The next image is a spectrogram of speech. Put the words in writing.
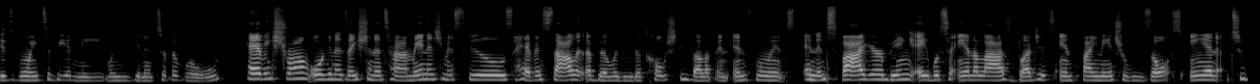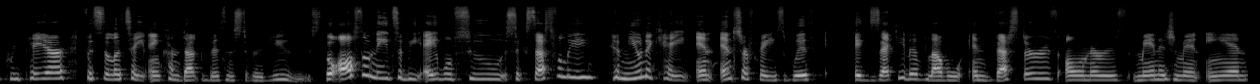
is going to be a need when you get into the role. Having strong organization and time management skills, having solid ability to coach, develop, and influence and inspire, being able to analyze budgets and financial results, and to prepare, facilitate, and conduct business reviews. You'll also need to be able to successfully communicate and interface with executive level investors, owners, management, and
